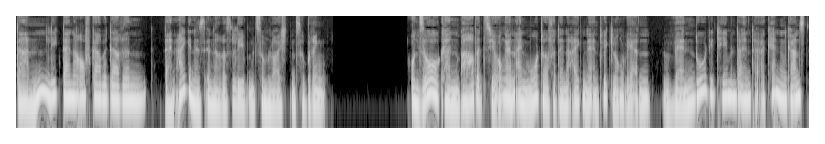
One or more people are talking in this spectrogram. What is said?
dann liegt deine Aufgabe darin, dein eigenes inneres Leben zum Leuchten zu bringen. Und so können Paarbeziehungen ein Motor für deine eigene Entwicklung werden, wenn du die Themen dahinter erkennen kannst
